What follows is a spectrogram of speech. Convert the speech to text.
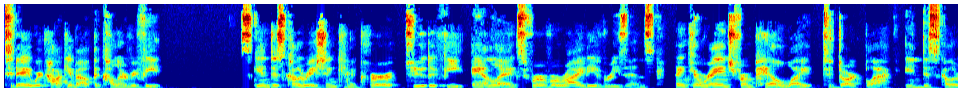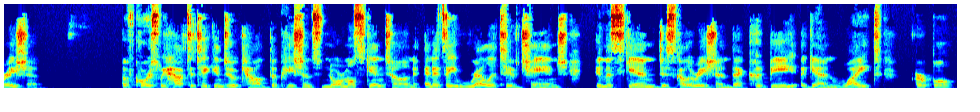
Today we're talking about the color of your feet. Skin discoloration can occur to the feet and legs for a variety of reasons and can range from pale white to dark black in discoloration. Of course, we have to take into account the patient's normal skin tone, and it's a relative change in the skin discoloration that could be, again, white, purple,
